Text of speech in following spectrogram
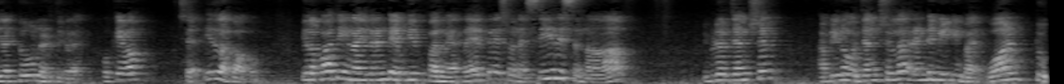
இத 2 னு எடுத்துக்கிறேன். ஓகேவா சரி இதுல பாப்போம் இதுல பாத்தீங்கன்னா இது ரெண்டு எப்படி இருக்கு பாருங்க. நான் ஏற்கனவே சொன்னேன். சீரிஸ்னா இப்படி ஒரு ஜங்ஷன் அப்படின்னா ஒரு ஜங்ஷன்ல ரெண்டு meeting point one two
